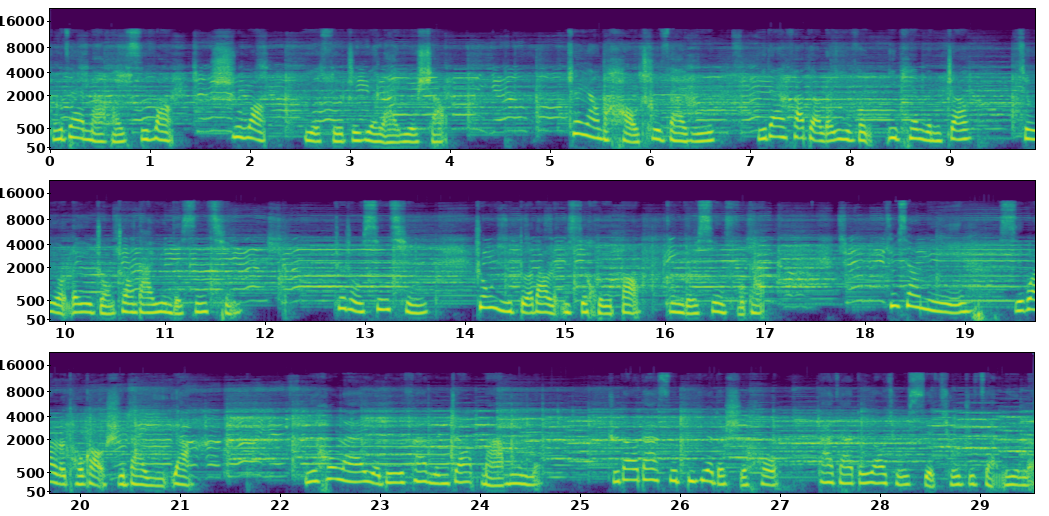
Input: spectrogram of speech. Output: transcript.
不再满怀希望，失望也随之越来越少。这样的好处在于，一旦发表了一文一篇文章，就有了一种撞大运的心情。这种心情终于得到了一些回报，更有幸福感。就像你习惯了投稿失败一样，你后来也对发文章麻木了。直到大四毕业的时候，大家都要求写求职简历了，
